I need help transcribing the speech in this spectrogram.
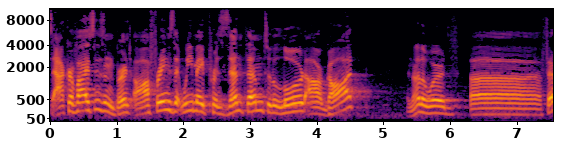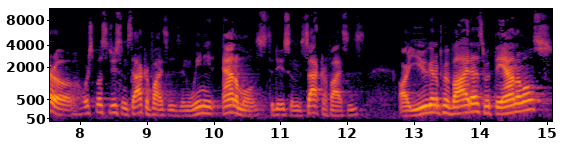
sacrifices and burnt offerings that we may present them to the Lord our God? In other words, uh, uh, Pharaoh, we're supposed to do some sacrifices and we need animals to do some sacrifices. Are you going to provide us with the animals?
